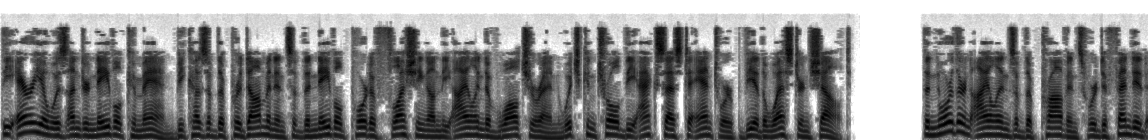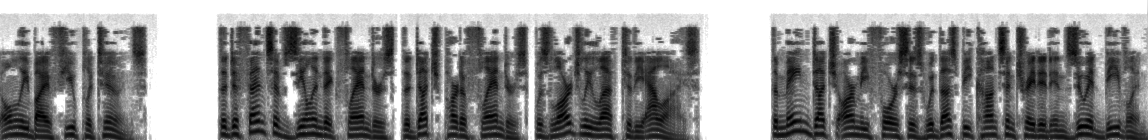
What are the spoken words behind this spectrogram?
The area was under naval command because of the predominance of the naval port of Flushing on the island of Walcheren which controlled the access to Antwerp via the Western Scheldt. The northern islands of the province were defended only by a few platoons. The defence of Zeelandic Flanders, the Dutch part of Flanders, was largely left to the Allies. The main Dutch army forces would thus be concentrated in Zuid-Beveland,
